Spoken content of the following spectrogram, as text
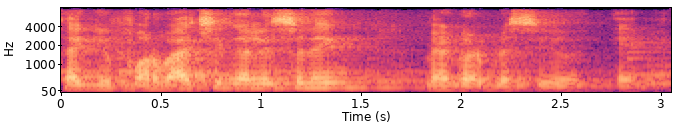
Thank you for watching and listening. May God bless you. Amen.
